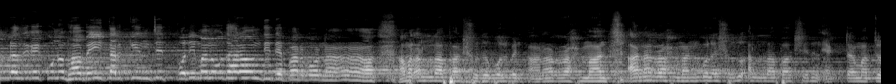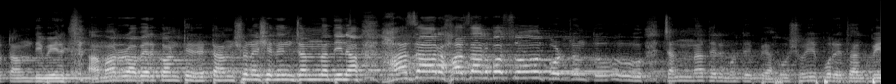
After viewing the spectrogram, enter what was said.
আপনাদেরকে কোনোভাবেই তার কিঞ্চিত পরিমাণ উদাহরণ দিতে পারব না। আমার আল্লাহ পাক শুধু বলবেন, আনার রহমান। আনার রহমান বলে শুধু আল্লাহ পাক সেদিন একটা মাত্র টান দিবেন। আমার রবের কণ্ঠের টান শুনে সেদিন জান্নাতিনা হাজার হাজার বছর পর্যন্ত জান্নাতের মধ্যে বেহুশ হয়ে পড়ে থাকবে।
